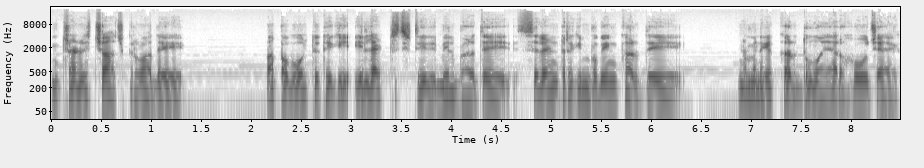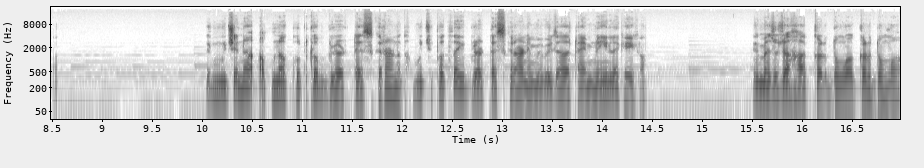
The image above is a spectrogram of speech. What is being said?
इंटरनेट रिचार्ज करवा दे। पापा बोलते थे कि इलेक्ट्रिसिटी बिल भर दे सिलेंडर की बुकिंग कर दे। ना मैंने कहा, कर दूँगा यार, हो जाएगा। फिर मुझे ना अपना खुद का ब्लड टेस्ट कराना था। मुझे पता है कि ब्लड टेस्ट कराने में भी ज़्यादा टाइम नहीं लगेगा। फिर मैं सोचा हाँ कर दूँगा कर दूँगा।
